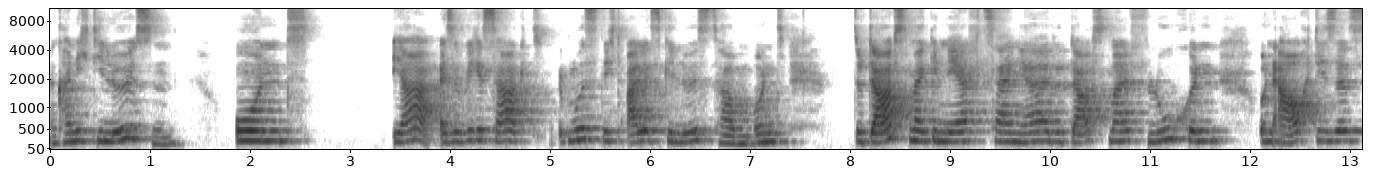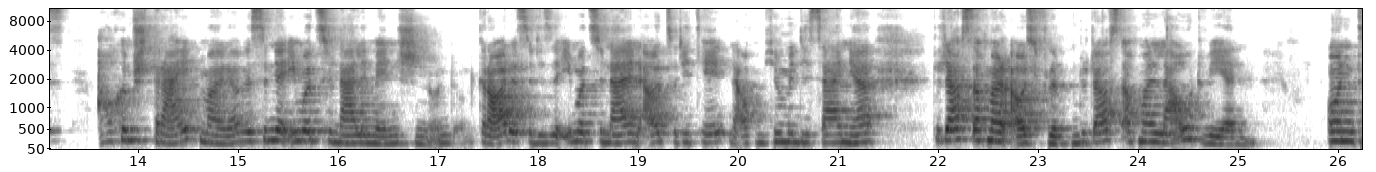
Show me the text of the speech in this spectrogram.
dann kann ich die lösen. Und ja, also wie gesagt, du musst nicht alles gelöst haben und du darfst mal genervt sein, ja, du darfst mal fluchen und auch dieses, auch im Streit mal, ja, wir sind ja emotionale Menschen und, und gerade so diese emotionalen Autoritäten auch im Human Design, ja, Du darfst auch mal ausflippen, du darfst auch mal laut werden. Und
